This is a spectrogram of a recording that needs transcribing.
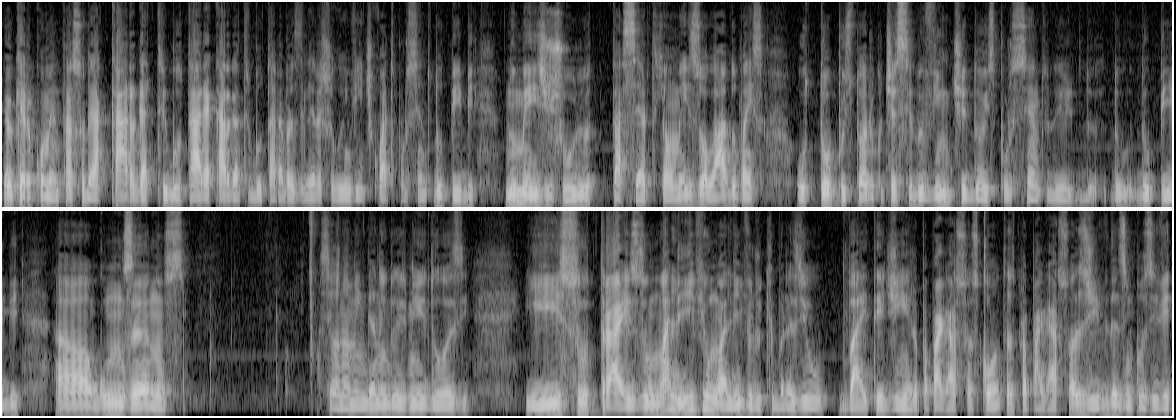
eu quero comentar sobre a carga tributária. A carga tributária brasileira chegou em 24% do PIB no mês de julho. Tá certo que é um mês isolado, mas o topo histórico tinha sido 22% de, do, do, do PIB há alguns anos, se eu não me engano, em 2012. E isso traz um alívio, um alívio de que o Brasil vai ter dinheiro para pagar suas contas, para pagar suas dívidas, inclusive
